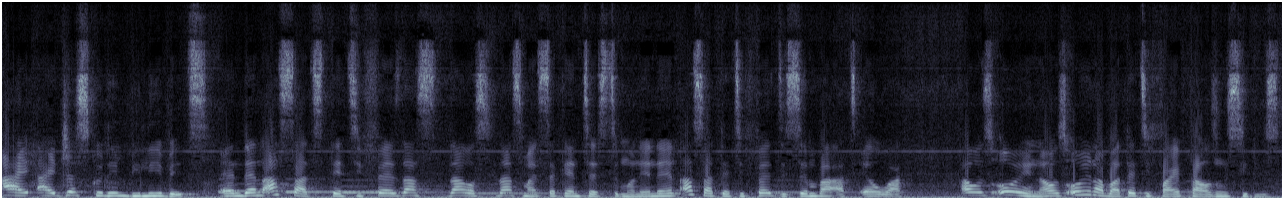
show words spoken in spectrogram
I, I just couldn't believe it. And then as at 31st, that's that was that's my second testimony. And then as at 31st December at LWAC, I was owing. I was owing about 35,000 cedis.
